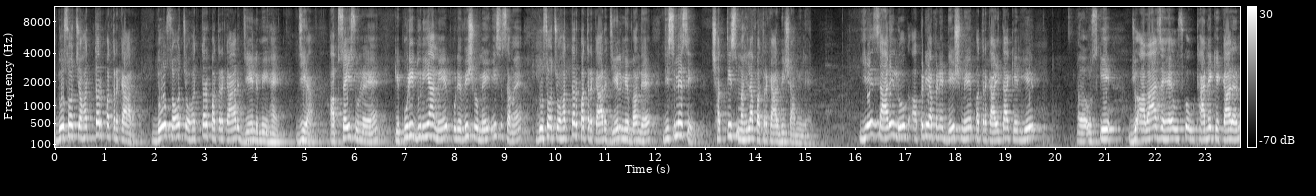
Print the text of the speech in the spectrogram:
दो सौ चौहत्तर पत्रकार, दो सौ चौहत्तर पत्रकार जेल में हैं। जी हाँ आप सही सुन रहे हैं। कि पूरी दुनिया में, पूरे विश्व में इस समय दो सौ चौहत्तर पत्रकार जेल में बंद है, जिसमें से 36 महिला पत्रकार भी शामिल हैं। ये सारे लोग अपने अपने देश में पत्रकारिता के लिए उसकी जो आवाज़ है, उसको उठाने के कारण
